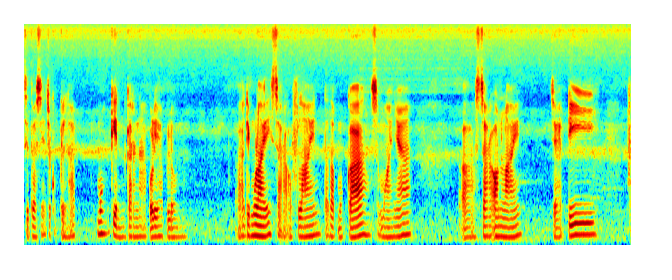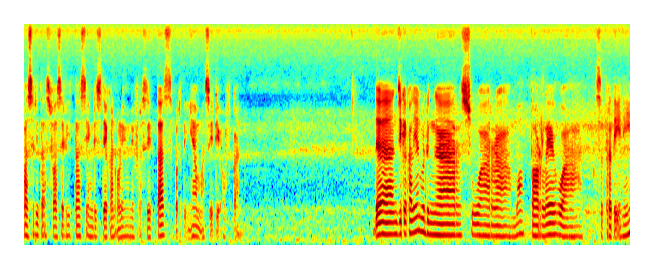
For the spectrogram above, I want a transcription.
Situasinya cukup gelap, mungkin karena kuliah belum uh, dimulai secara offline, tatap muka, semuanya uh, secara online. Jadi fasilitas-fasilitas yang disediakan oleh universitas sepertinya masih di off kan. Dan jika kalian mendengar suara motor lewat seperti ini,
